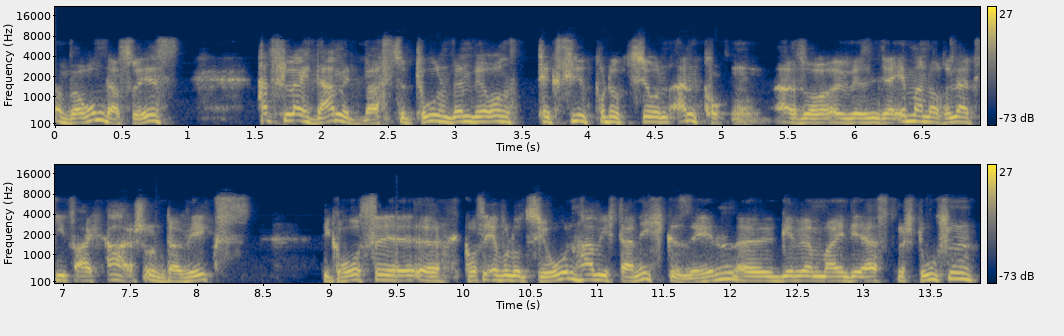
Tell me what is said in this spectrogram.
warum das so ist, hat vielleicht damit was zu tun, wenn wir uns Textilproduktion angucken. Also wir sind ja immer noch relativ archaisch unterwegs. Die große, äh, große Evolution habe ich da nicht gesehen. Äh, gehen wir mal in die ersten Stufen.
